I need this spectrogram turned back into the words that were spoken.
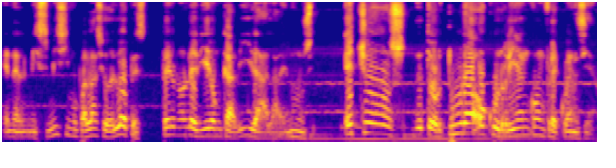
en el mismísimo Palacio de López, pero no le dieron cabida a la denuncia. Hechos de tortura ocurrían con frecuencia.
